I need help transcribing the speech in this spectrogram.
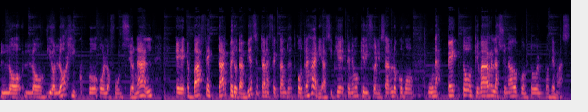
lo, biológico o lo funcional eh, va a afectar, pero también se están afectando otras áreas, así que tenemos que visualizarlo como un aspecto que va relacionado con todos los demás.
